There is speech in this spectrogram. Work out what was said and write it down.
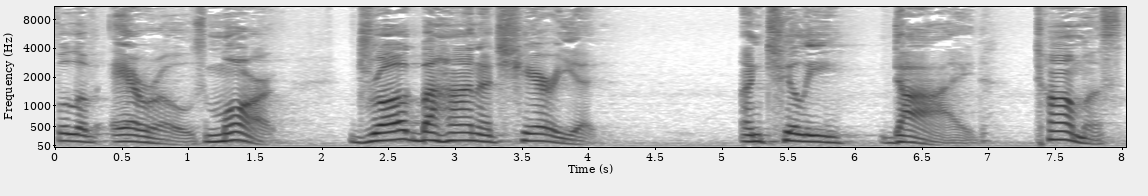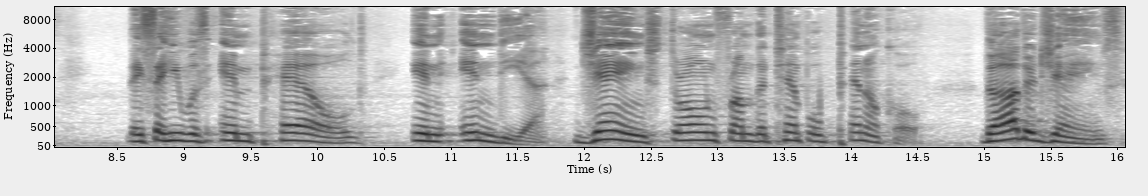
full of arrows. Mark, drugged behind a chariot until he died. Thomas, they say he was impaled in India. James, thrown from the temple pinnacle. The other James,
